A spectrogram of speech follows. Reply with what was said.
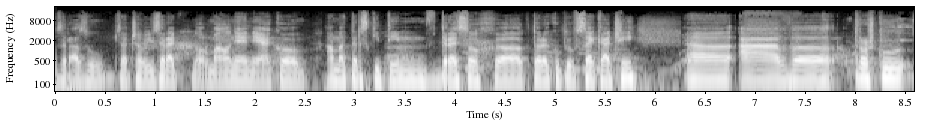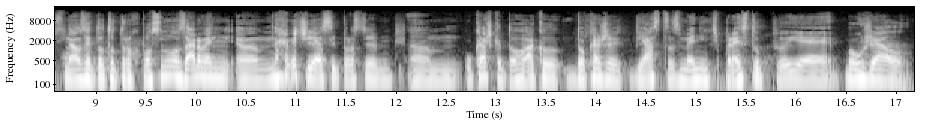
zrazu začal vyzerať normálne, nejako amatérský tým v dresoch, uh, ktoré kúpil v Sekači a v trošku naozaj toto trochu posunulo. Zároveň um, najväčší asi proste um, ukážka toho, ako dokáže jazdca zmeniť prestup je bohužiaľ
